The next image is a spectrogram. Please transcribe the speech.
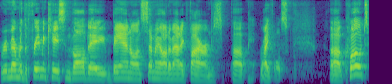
Remember, the Friedman case involved a ban on semi-automatic firearms uh, rifles. Uh, quote,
